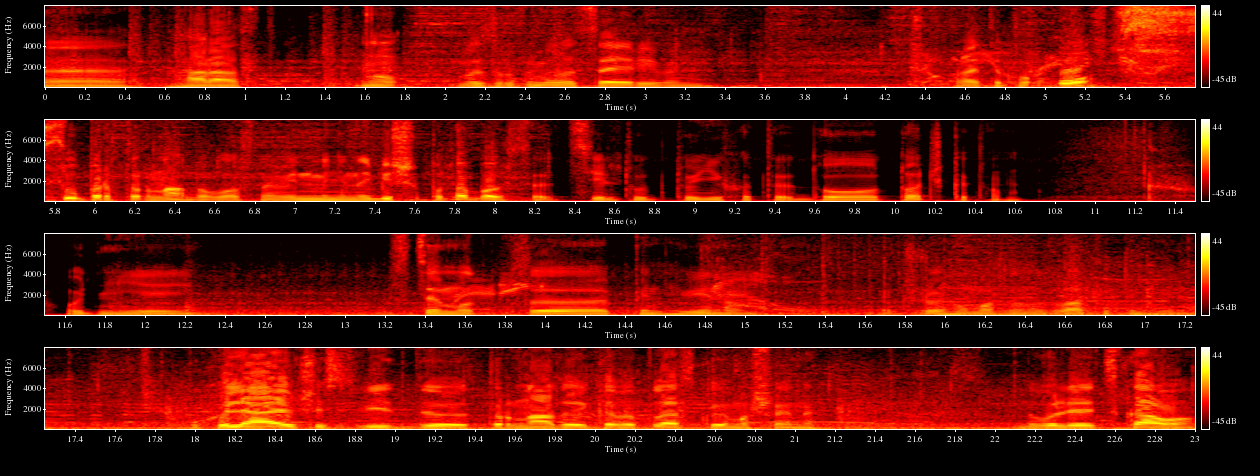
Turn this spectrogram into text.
Е, гаразд. Ну, ви зрозуміли цей рівень. Давайте по... О! Супер торнадо, власне, він мені найбільше подобався. Ціль тут доїхати до точки там однієї. З цим от е, пінгвіном, якщо його можна назвати пінгвіном. Ухиляючись від е, торнадо, яке виплескує машини. Доволі цікаво,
